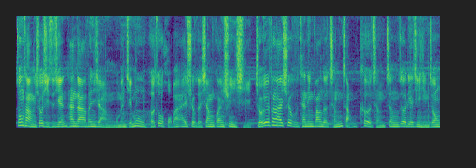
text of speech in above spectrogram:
中场休息时间，和大家分享我们节目合作伙伴 iCHEF 的相关讯息。九月份 iCHEF 餐厅帮的成长课程正热烈进行中。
